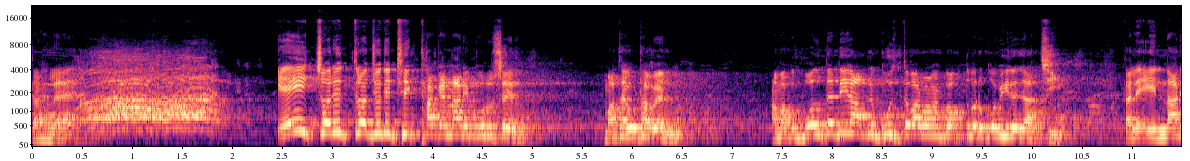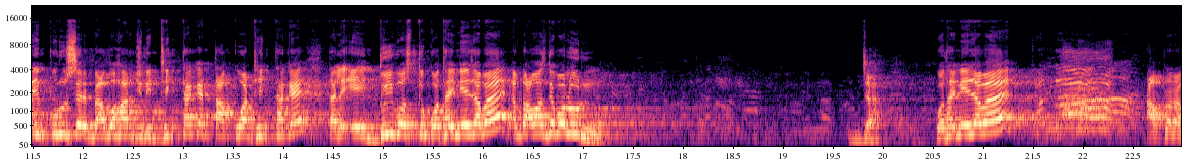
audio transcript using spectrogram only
তাহলে? এই চরিত্র যদি ঠিক থাকে নারী পুরুষের, মাথায় উঠাবেন। আমাকে বলতে দিন, আপনি বুঝতে পারবেন আমি বক্তব্যের গভীরে যাচ্ছি। তাহলে এই নারী পুরুষের ব্যবহার যদি ঠিক থাকে, তাকুয়া ঠিক থাকে, তাহলে এই দুই বস্তু কোথায় নিয়ে যাবে? একটু আওয়াজ দিয়ে বলুন। যা, কোথায় নিয়ে যাবে? আপনারা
